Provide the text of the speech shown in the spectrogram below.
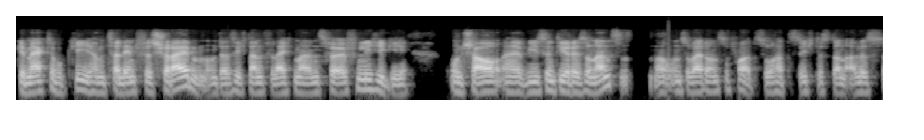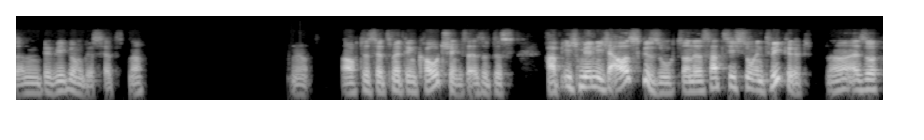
gemerkt habe, okay, ich habe ein Talent fürs Schreiben und dass ich dann vielleicht mal ins Veröffentliche gehe und schaue, äh, wie sind die Resonanzen ne, und so weiter und so fort. So hat sich das dann alles in Bewegung gesetzt. Ne? Ja. Auch das jetzt mit den Coachings, also das habe ich mir nicht ausgesucht, sondern es hat sich so entwickelt. Ne? Also,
